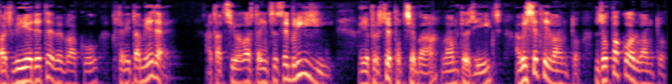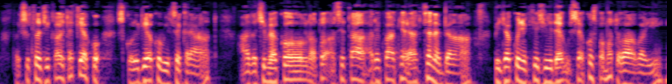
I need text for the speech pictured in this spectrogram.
Pač vy jedete ve vlaku, který tam jede a ta cílová stanice se blíží. A je prostě potřeba vám to říct a vysvětlit vám to, zopakovat vám to. Takže jsme říkali taky jako s kolegy jako vícekrát a zatím jako na to asi ta adekvátní reakce nebyla, byť jako někteří lidé už se jako zpamatovávají,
